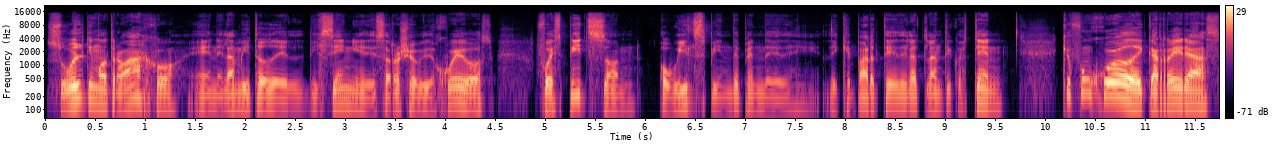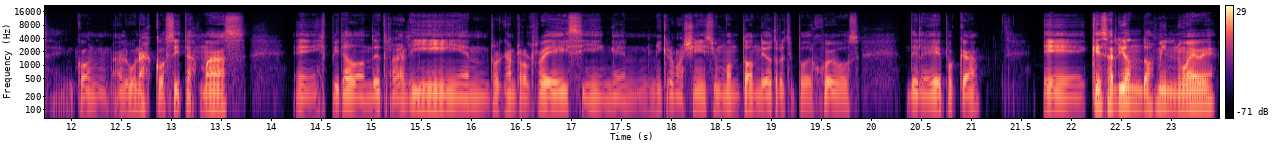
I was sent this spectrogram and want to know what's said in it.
su último trabajo en el ámbito del diseño y desarrollo de videojuegos fue Speedson o Wheelspin, depende de, qué parte del Atlántico estén, que fue un juego de carreras con algunas cositas más, eh, inspirado en Death Rally, en Rock and Roll Racing, en Micro Machines y un montón de otro tipo de juegos de la época, eh, que salió en 2009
